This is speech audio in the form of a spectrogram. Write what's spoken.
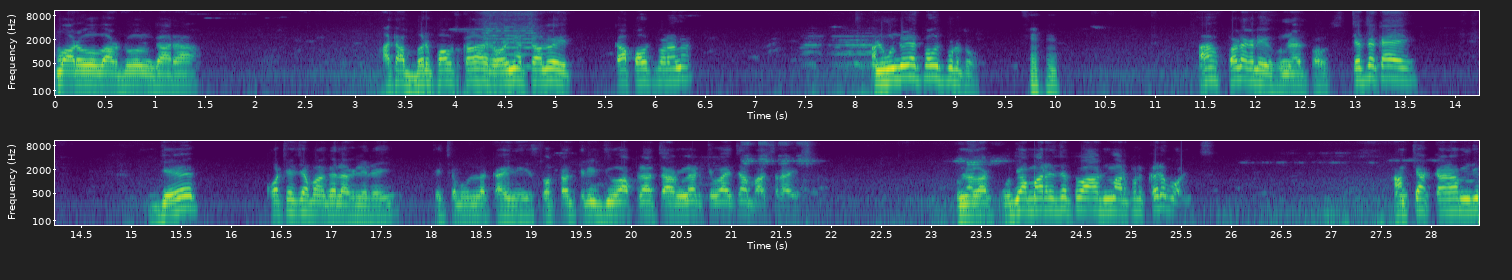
वारो वारदोन गारा. आता भर पाऊस काळा रोळण्यात चालू आहेत. का पाऊस पडाना आणि उन्हाळ्यात पाऊस पडतो. हा पडा का नाही उन्हाळ्यात पाऊस? त्याचं काय जे कोट्याच्या मागं लागलेलं आहे त्याच्यामुळं काही नाही. स्वतः तरी जीव आपला चांगला ठेवायचा बासरा आहे. कुणाला उद्या मारायचा तो आज मार पण खरं बोलायचं. आमच्या काळामध्ये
